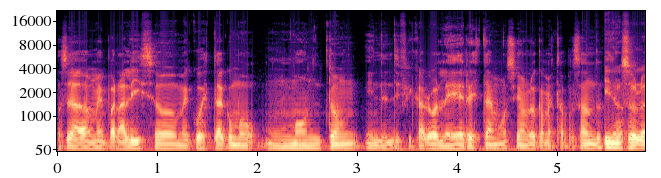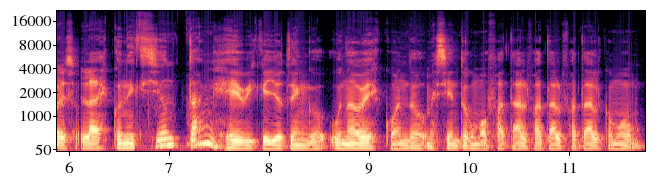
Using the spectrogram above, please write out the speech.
O sea, me paralizo, me cuesta como un montón identificar o leer esta emoción, lo que me está pasando. Y no solo eso, la desconexión tan heavy que yo tengo una vez cuando me siento como fatal, fatal, fatal, como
